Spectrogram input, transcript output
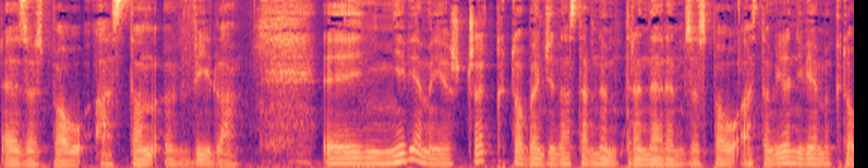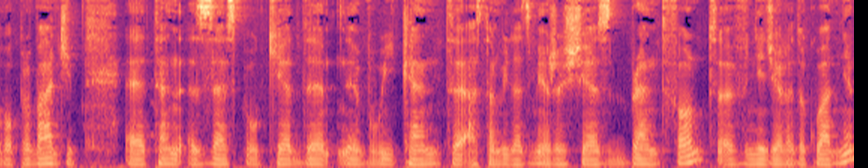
e, zespołu Aston Villa. E, nie wiemy jeszcze, kto będzie następnym trenerem zespołu Aston Villa. Nie wiemy, kto poprowadzi e, ten zespół, kiedy w weekend Aston Villa zmierzy się z Brentford w niedzielę dokładnie.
